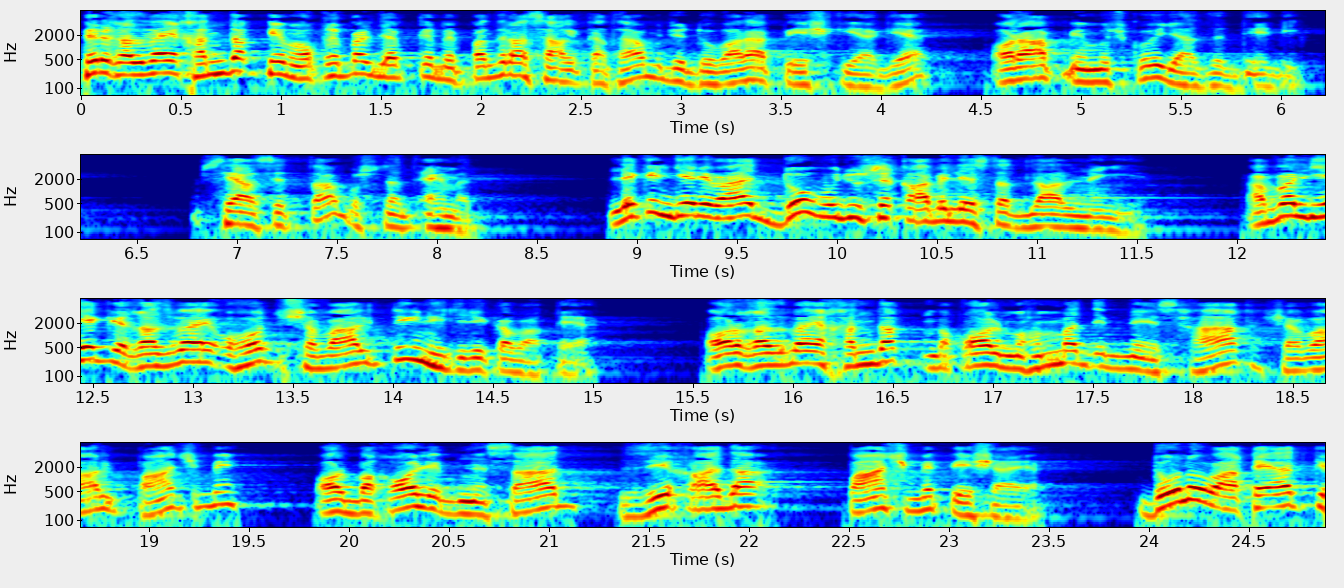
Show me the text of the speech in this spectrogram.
پھر غزوہ خندق کے موقع پر جبکہ میں پندرہ سال کا تھا مجھے دوبارہ پیش کیا گیا اور آپ نے مجھ کو اجازت دے دی۔ سیاست مسند احمد۔ لیکن یہ روایت دو وجوہ سے قابل استدلال نہیں ہے۔ اول یہ کہ غزوہ عہد شوال تین ہجری کا واقعہ ہے اور غزوہ خندق بقول محمد ابن اسحاق شوال پانچ میں اور بقول ابن سعد قادہ پانچ میں پیش آیا۔ دونوں واقعات کے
